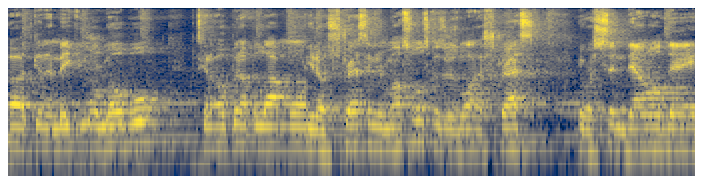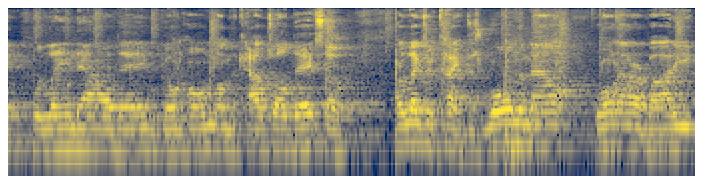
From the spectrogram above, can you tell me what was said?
Uh, it's gonna make you more mobile. It's gonna open up a lot more, you know, stress in your muscles because there's a lot of stress. You know, we're sitting down all day, we're laying down all day, we're going home on the couch all day. So our legs are tight. Just rolling them out, rolling out our body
